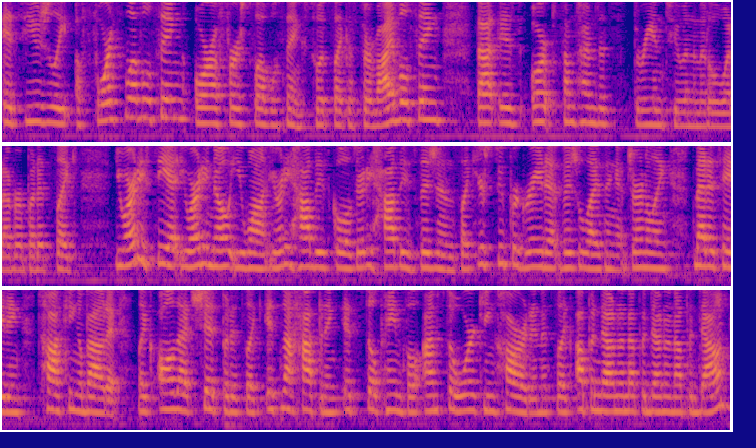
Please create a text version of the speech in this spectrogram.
it's usually a fourth level thing or a first level thing. So it's like a survival thing that is, or sometimes it's three and two in the middle, whatever, but it's like you already see it, you already know what you want, you already have these goals, you already have these visions. Like you're super great at visualizing it, journaling, meditating, talking about it, like all that shit, but it's like it's not happening. It's still painful. I'm still working hard and it's like up and down and up and down and up and down.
